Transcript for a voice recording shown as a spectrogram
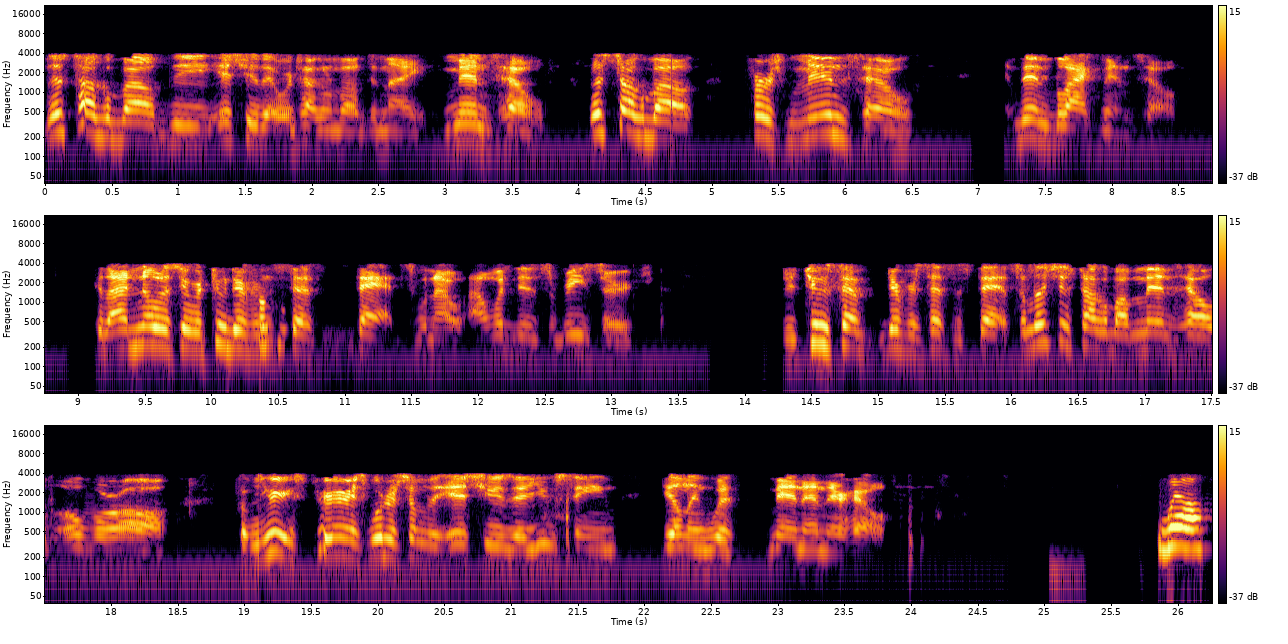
Let's talk about the issue that we're talking about tonight, men's health. Let's talk about first men's health and then black men's health. Because I noticed there were two different okay. stats when I, I went to do some research. There are two different sets of stats. So let's just talk about men's health overall from your experience, what are some of the issues that you've seen dealing with men and their health? Well,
